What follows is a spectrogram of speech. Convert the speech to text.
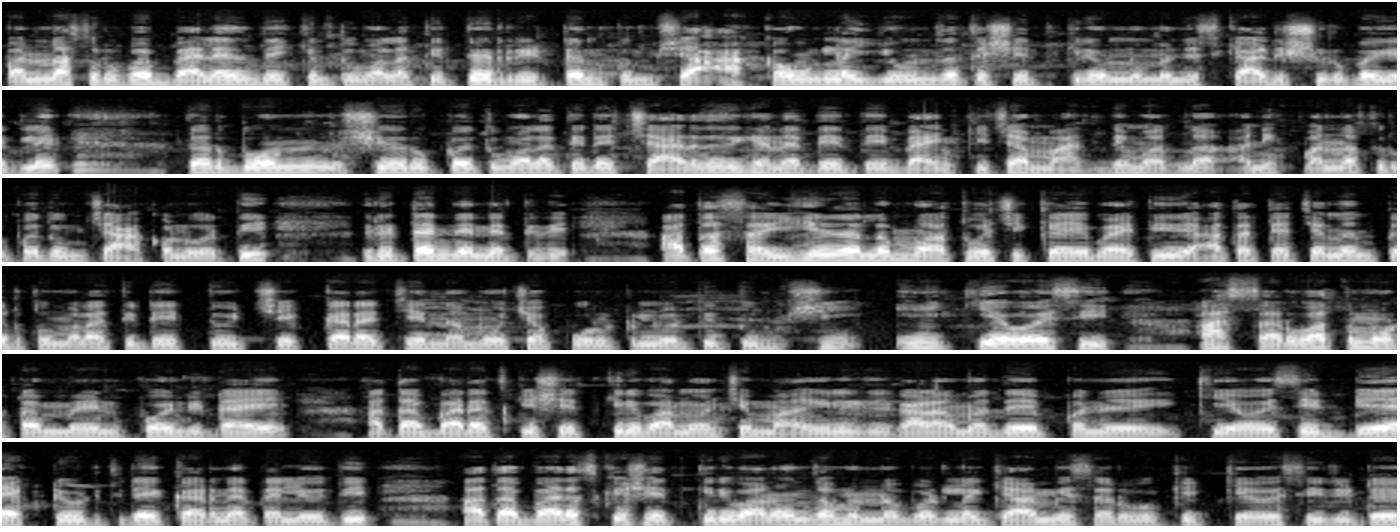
पन्नास रुपये बॅलन्स देखील तुम्हाला तिथे रिटर्न तुमच्या अकाउंटला येऊन जाते. शेतकरी म्हणून म्हणजेच की अडीचशे रुपये घेतले तर दोनशे रुपये तुम्हाला तिथे चार्जेस घेण्यात येते बँकेच्या माध्यमातून आणि पन्नास रुपये तुमच्या अकाउंटवरती रिटर्न देण्यात येते. आता स हे झालं महत्त्वाची काही माहिती. आता त्याच्यानंतर तुम्हाला तिथे तो चेक करायचे नमोच्या पोर्टलवरती तुमची ई के वाय सी हा सर्वात मोठा मेन पॉईंट इथं आहे. आता बऱ्याच काही शेतकरी बांधवांची मागील काळामध्ये पण K Y C day activity तिथे करण्यात आली होती. आता बऱ्याच काही शेतकरी बांधवांचं म्हणणं पडलं की आम्ही सर्व के वाय सी तिथे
